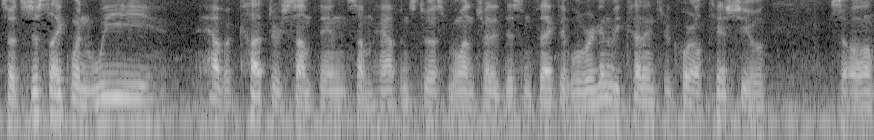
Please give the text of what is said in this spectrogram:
So it's just like when we have a cut or something, something happens to us, we want to try to disinfect it. Well, we're going to be cutting through coral tissue, so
